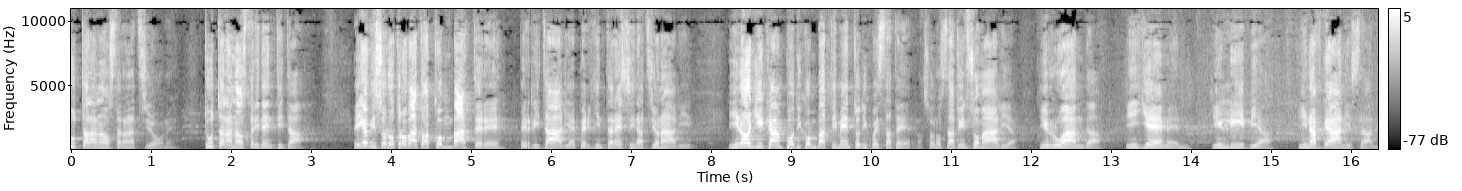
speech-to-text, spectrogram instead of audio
tutta la nostra nazione, tutta la nostra identità. E io mi sono trovato a combattere per l'Italia e per gli interessi nazionali in ogni campo di combattimento di questa terra. Sono stato in Somalia, in Ruanda, in Yemen, in Libia, in Afghanistan,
